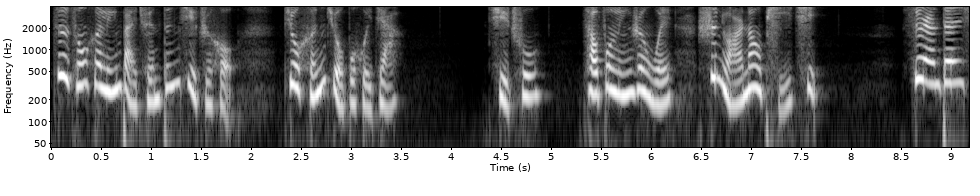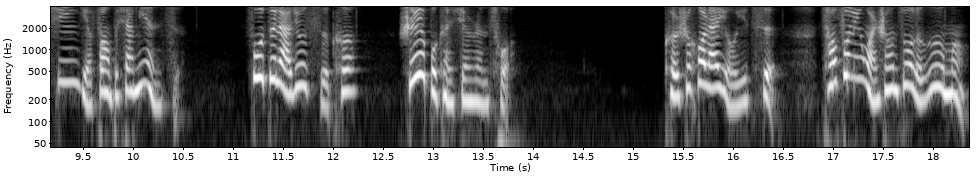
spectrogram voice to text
自从和林百全登记之后，就很久不回家。起初，曹凤玲认为是女儿闹脾气，虽然担心，也放不下面子。父子俩就死磕，谁也不肯先认错。可是后来有一次，曹凤玲晚上做了噩梦，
